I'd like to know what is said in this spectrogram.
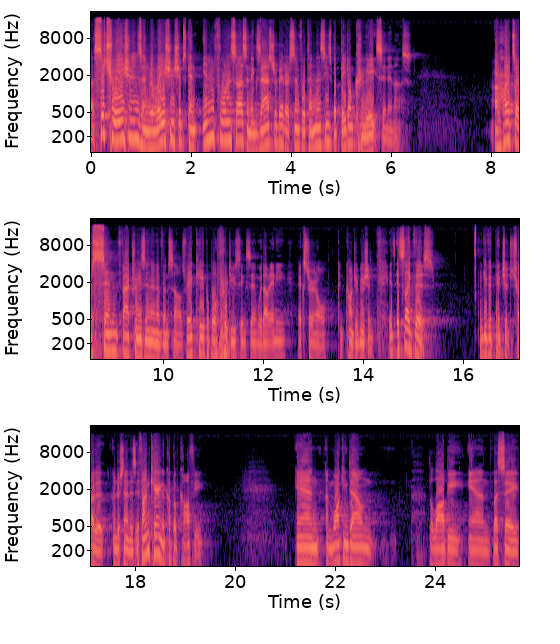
Uh, situations and relationships can influence us and exacerbate our sinful tendencies, but they don't create sin in us. Our hearts are sin factories in and of themselves, very capable of producing sin without any external con- contribution. It's, it's like this. I'll give you a picture to try to understand this. If I'm carrying a cup of coffee and I'm walking down the lobby, and let's say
